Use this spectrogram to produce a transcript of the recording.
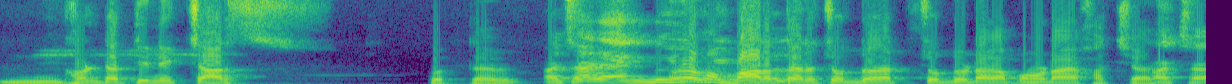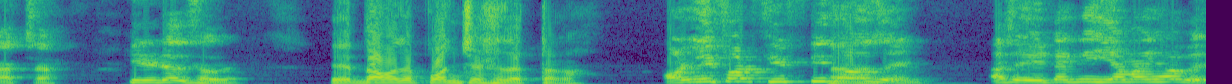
উম, ঘণ্টা তিনেক চার্জ করতে হবে। আচ্ছা আর এক দুই টাকা পনেরো টাকা খরচা আছে। আচ্ছা আচ্ছা। কি হবে? এর দাম আছে পঞ্চাশ হাজার টাকা। অনলি ফর ফিফটি থাউজেন্ড আচ্ছা এটা কি ইএমআই হবে?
